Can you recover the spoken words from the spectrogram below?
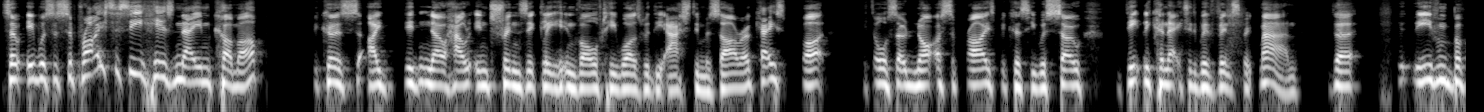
so it was a surprise to see his name come up because I didn't know how intrinsically involved he was with the Ashley Massaro case, but it's also not a surprise because he was so deeply connected with Vince McMahon that even be-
